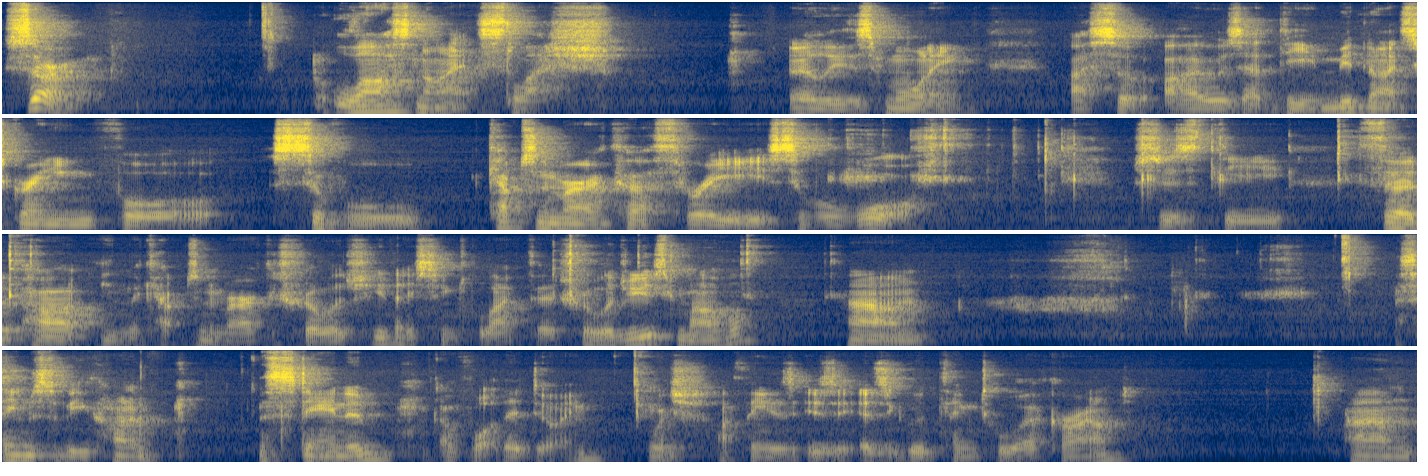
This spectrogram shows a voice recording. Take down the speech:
So, last night slash early this morning, I saw I was at the midnight screening for Civil Captain America 3 Civil War, which is the third part in the Captain America trilogy. They seem to like their trilogies, Marvel. Um, seems to be kind of the standard of what they're doing, which I think is, is, is a good thing to work around. Um,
